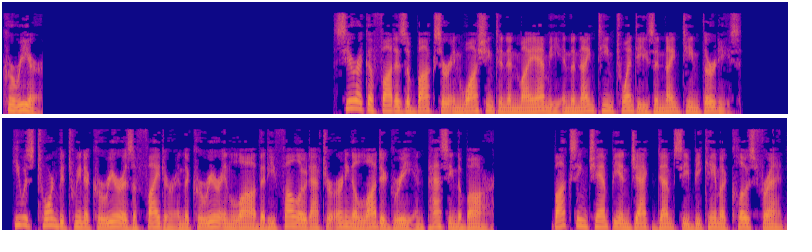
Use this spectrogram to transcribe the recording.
Career Sirica fought as a boxer in Washington and Miami in the 1920s and 1930s. He was torn between a career as a fighter and the career in law that he followed after earning a law degree and passing the bar. Boxing champion Jack Dempsey became a close friend.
